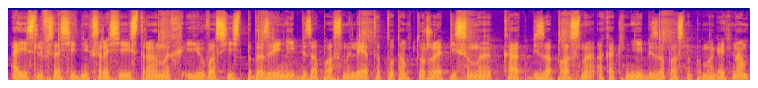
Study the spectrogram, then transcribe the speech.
А если в соседних с Россией странах и у вас есть подозрение, безопасно ли это, то там тоже описано, как безопасно, а как небезопасно помогать нам.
